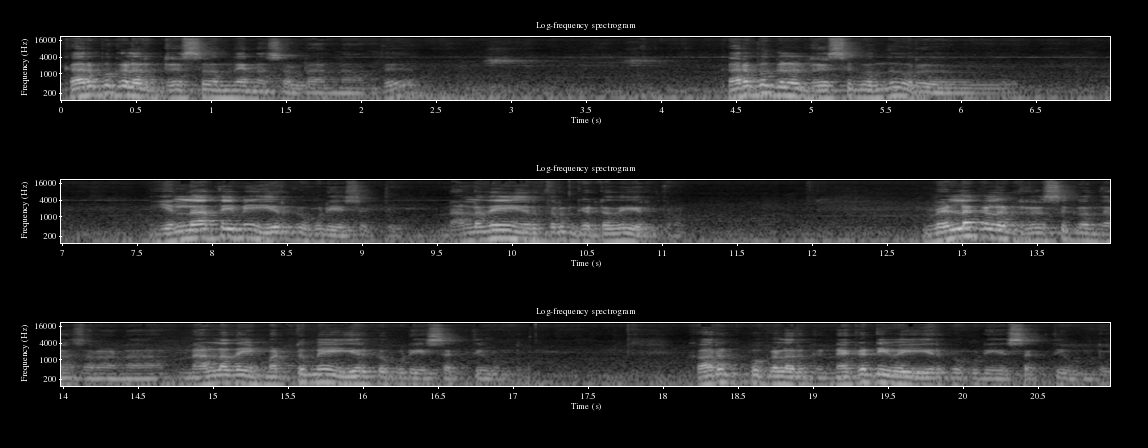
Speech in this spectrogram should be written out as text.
கருப்பு கலர் ட்ரெஸ் வந்து என்ன சொல்கிறான்னா வந்து கருப்பு கலர் ட்ரெஸ்ஸுக்கு வந்து ஒரு எல்லாத்தையுமே ஈர்க்கக்கூடிய சக்தி. நல்லதையும் ஈர்த்துரும் கெட்டதையும் ஈர்த்துரும். வெள்ளை கலர் ட்ரெஸ்ஸுக்கு வந்து என்ன சொன்னான்னா நல்லதை மட்டுமே ஈர்க்கக்கூடிய சக்தி உண்டு. கருப்பு கலருக்கு நெகட்டிவை ஈர்க்கக்கூடிய சக்தி உண்டு.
